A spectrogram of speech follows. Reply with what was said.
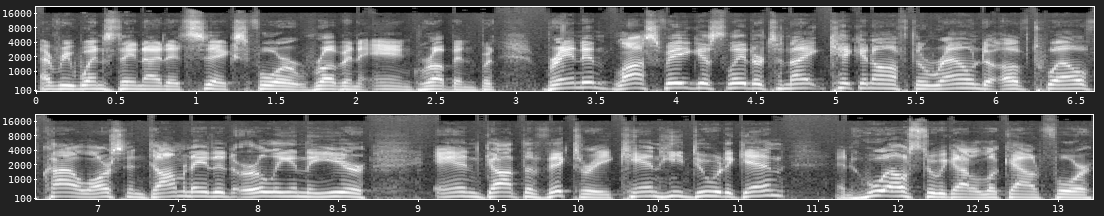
every Wednesday night at 6 for Rubbin and Grubbin. But Brandon, Las Vegas later tonight, kicking off the round of 12. Kyle Larson dominated early in the year and got the victory. Can he do it again? And who else do we got to look out for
